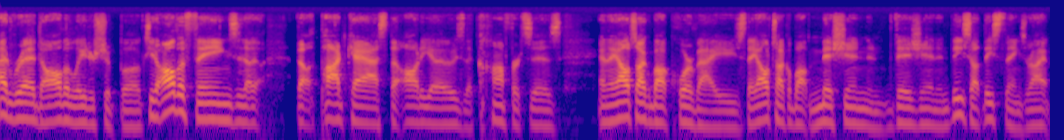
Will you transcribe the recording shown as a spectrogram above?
had read all the leadership books, you know, all the things, the, the podcasts, the audios, the conferences, and they all talk about core values. They all talk about mission and vision and these these things, right?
